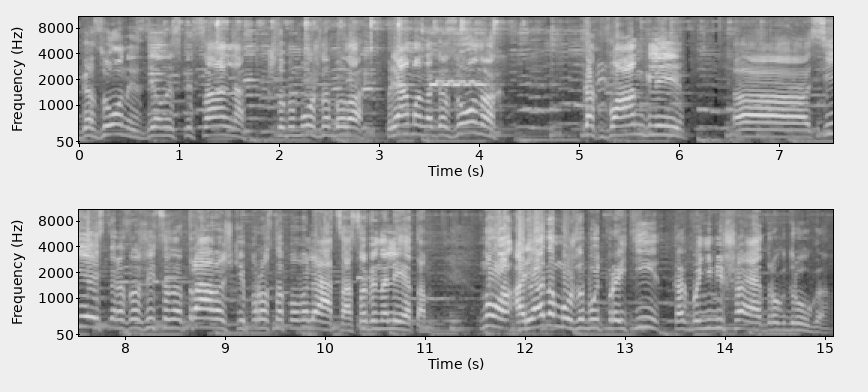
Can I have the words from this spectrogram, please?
газоны сделаны специально, чтобы можно было прямо на газонах, как в Англии, э, сесть, разложиться на травочке, просто поваляться, особенно летом. Ну, а рядом можно будет пройти, как бы не мешая друг друга.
